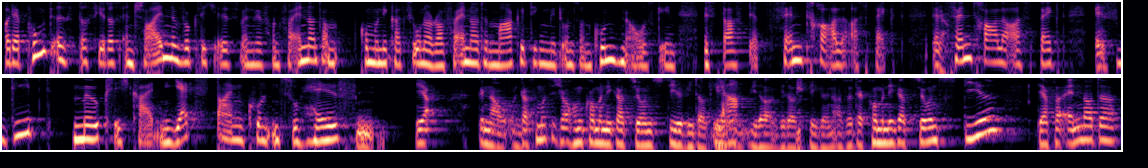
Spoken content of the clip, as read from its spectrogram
aber der Punkt ist, dass hier das Entscheidende wirklich ist, wenn wir von veränderter Kommunikation oder verändertem Marketing mit unseren Kunden ausgehen, ist das der zentrale Aspekt. Der ja. zentrale Aspekt, es gibt Möglichkeiten, jetzt deinen Kunden zu helfen. Ja, genau. Und das muss ich auch im Kommunikationsstil wieder, ja. wieder, widerspiegeln. Also der Kommunikationsstil, der veränderte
